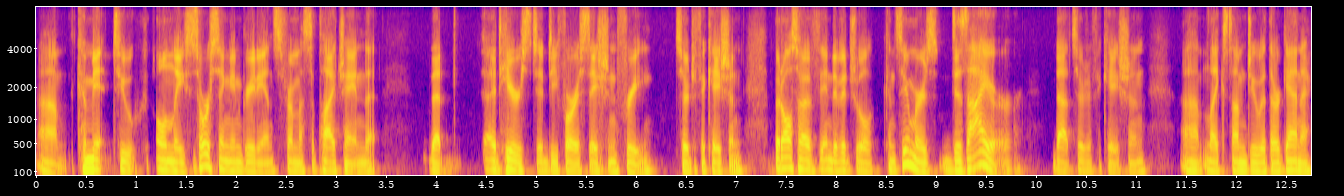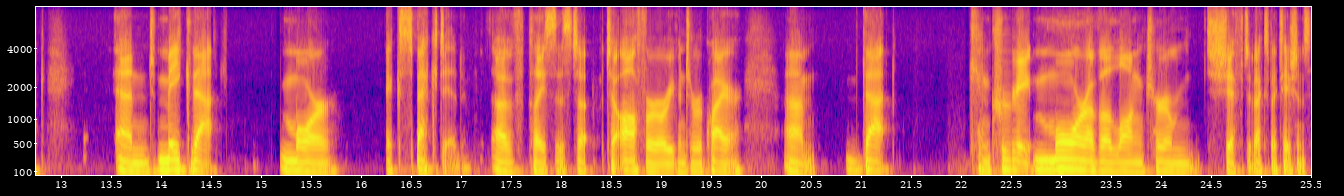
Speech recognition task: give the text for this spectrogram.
um, commit to only sourcing ingredients from a supply chain that that adheres to deforestation free certification, but also if individual consumers desire that certification, um, like some do with organic, and make that more expected of places to, to offer or even to require. Um, that can create more of a long-term shift of expectations.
